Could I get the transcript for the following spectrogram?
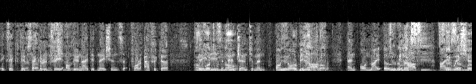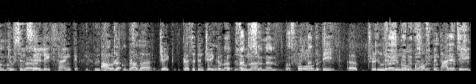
executive secretary of the United Nations for Africa, ladies and gentlemen, on your behalf and on my own behalf, I wish to sincerely thank our brother, President Jacob Zuma, for the uh, nous a été traditional hospitality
